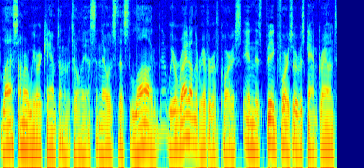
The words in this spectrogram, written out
Last summer we were camped on the Metolius, and there was this log. We were right on the river, of course, in this big Forest Service campground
